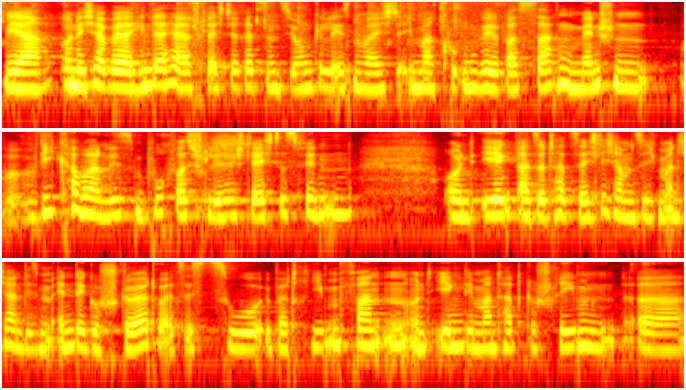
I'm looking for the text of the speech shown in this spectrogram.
Ja, und ich habe ja hinterher schlechte Rezension gelesen, weil ich immer gucken will, was sagen Menschen, wie kann man in diesem Buch was Schlechtes finden. Und also tatsächlich haben sich manche an diesem Ende gestört, weil sie es zu übertrieben fanden. Und irgendjemand hat geschrieben, äh,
